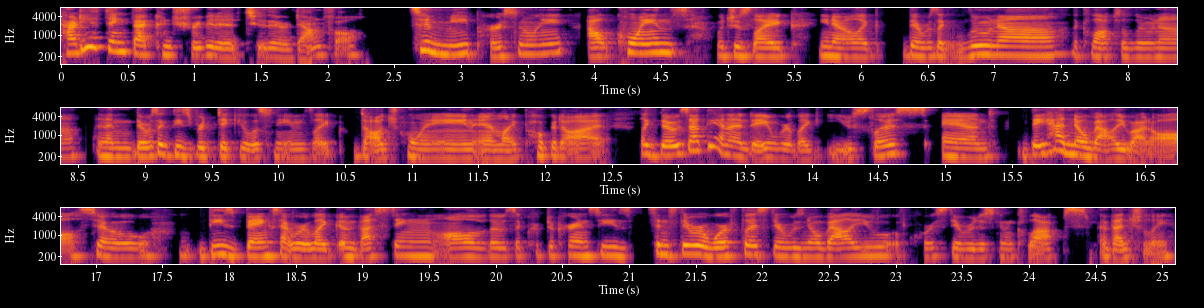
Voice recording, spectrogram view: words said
How do you think that contributed to their downfall? To me personally, altcoins, which is like, you know, like there was like Luna, the collapse of Luna, and then there was like these ridiculous names like Dogecoin and like Polkadot. Like those at the end of the day were like useless and they had no value at all. So these banks that were like investing all of those like, cryptocurrencies, since they were worthless, there was no value. Of course, they were just going to collapse eventually.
